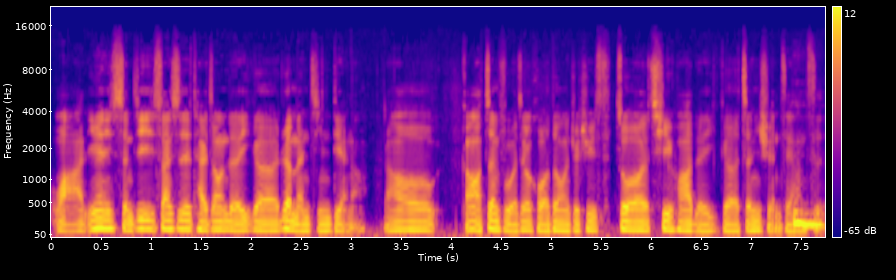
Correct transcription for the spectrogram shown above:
哇，因为审计算是台中的一个热门景点啊，然后刚好政府有这个活动就去做企划的一个甄选这样子，嗯、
